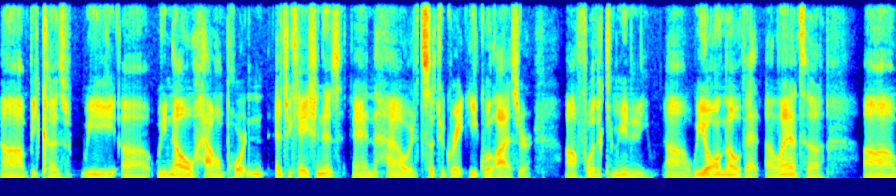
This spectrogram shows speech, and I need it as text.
uh, because we uh, we know how important education is and how it's such a great equalizer uh, for the community. Uh, we all know that Atlanta. Uh,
